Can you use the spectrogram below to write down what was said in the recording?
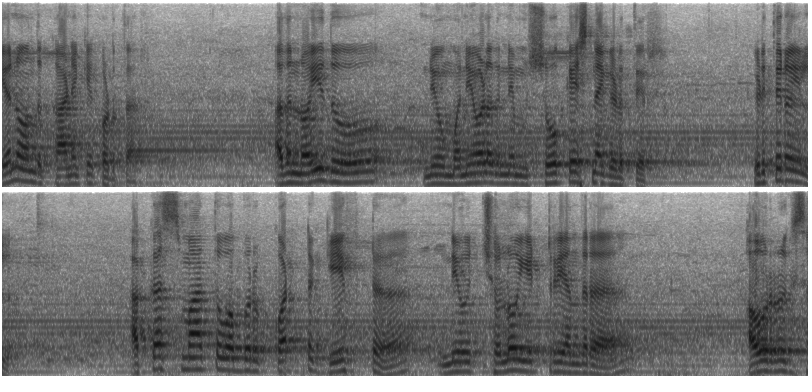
ಏನೋ ಒಂದು ಕಾಣಿಕೆ ಕೊಡ್ತಾರೆ. ಅದನ್ನು ಒಯ್ದು ನೀವು ಮನೆಯೊಳಗೆ ನಿಮ್ಮ ಶೋಕೇಶ್ನಾಗ ಇಡ್ತೀರಿ. ಇಡ್ತಿರೋ ಇಲ್ಲ. ಅಕಸ್ಮಾತ್ ಒಬ್ಬರು ಕೊಟ್ಟ ಗಿಫ್ಟ್ ನೀವು ಚಲೋ ಇಟ್ರಿ ಅಂದ್ರೆ ಅವ್ರಿಗೆ ಸ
